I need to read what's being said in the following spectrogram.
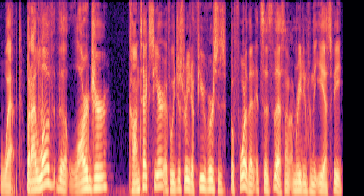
wept. But I love the larger context here. If we just read a few verses before that, it says this I'm reading from the ESV.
